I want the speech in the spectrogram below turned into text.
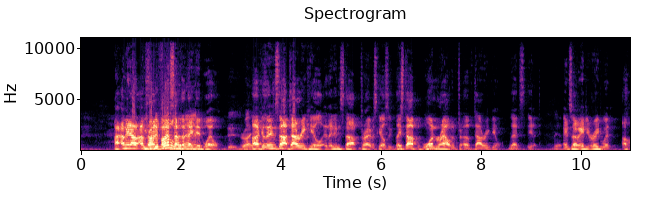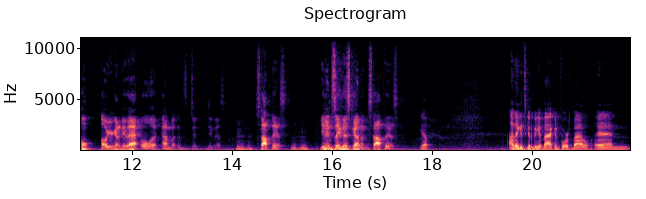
I mean, I, I'm trying to find befuddled the something they did well. Right. Uh, because they didn't stop Tyreek Hill and they didn't stop Travis Kelce. They stopped one route of, of Tyreek Hill. That's it. Yeah. And so Andy Reid went, oh, oh, you're going to do that? Well, look, I'm uh, going to do this. Mm-hmm. Stop this. Mm-hmm. You didn't see this coming. Stop this. Yep. I think it's going to be a back and forth battle, and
